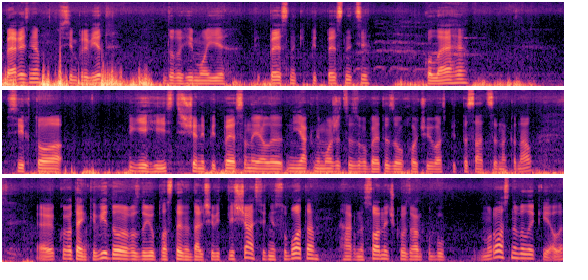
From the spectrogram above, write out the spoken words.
березня. Всім привіт, дорогі мої підписники, підписниці, колеги. Всі, хто є гість, ще не підписаний, але ніяк не може це зробити. Заохочую вас підписатися на канал. Е, Коротеньке відео, роздаю пластини далі від кліща. Сьогодні субота, гарне сонечко. Зранку був мороз невеликий, але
